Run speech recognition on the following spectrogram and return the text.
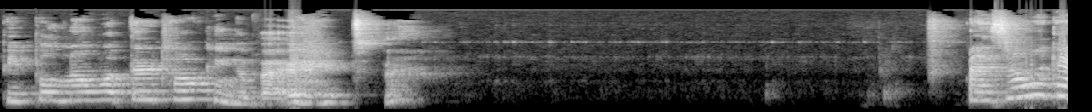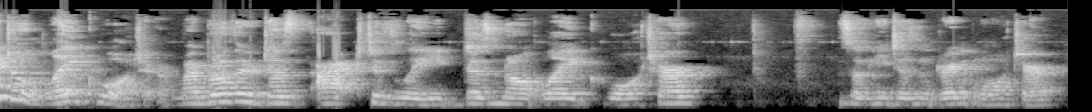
People know what they're talking about. and it's not like I don't like water. My brother does actively does not like water, so he doesn't drink water.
